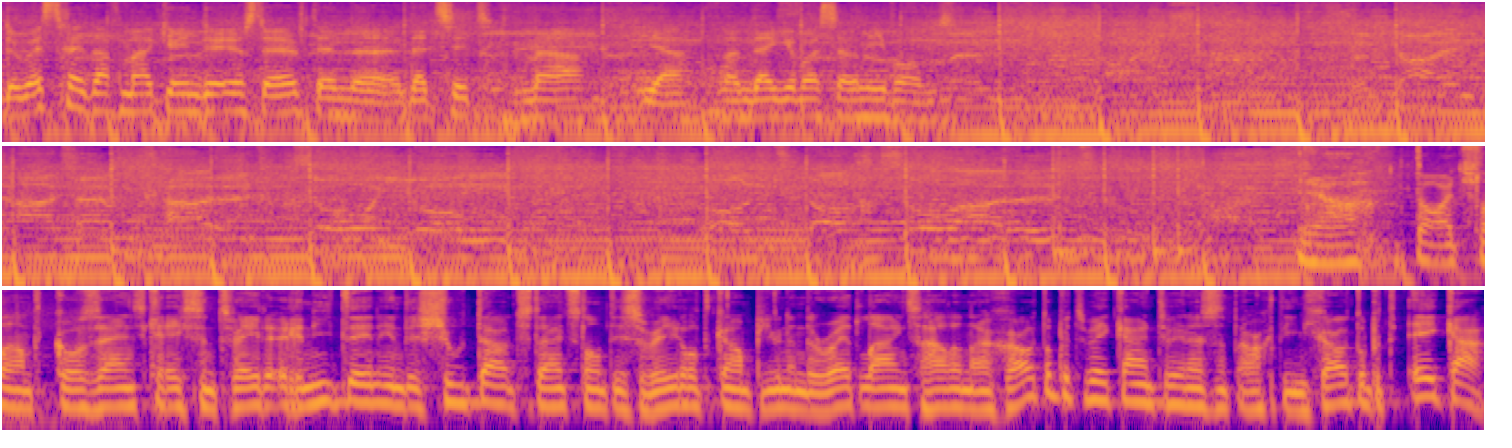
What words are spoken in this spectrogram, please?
de wedstrijd afmaken in de eerste helft en eh, that's it. Maar ja, vandaag was er niet ons. Ja, Duitsland. Kozijns kreeg zijn tweede er niet in in de shootouts. Duitsland is wereldkampioen en de Red Lions halen dan goud op het WK in 2018, goud op het EK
